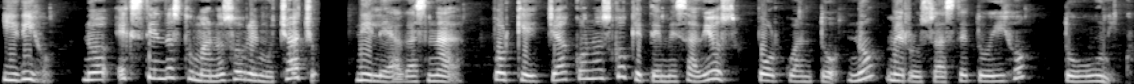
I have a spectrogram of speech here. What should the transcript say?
Y dijo, no extiendas tu mano sobre el muchacho, ni le hagas nada, porque ya conozco que temes a Dios, por cuanto no me ruzaste tu hijo, tu único.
